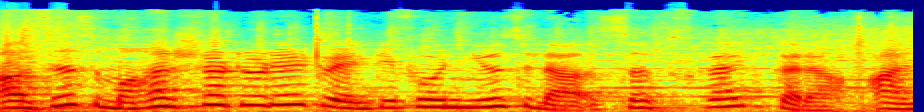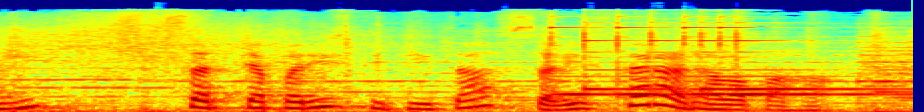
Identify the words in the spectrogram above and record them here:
आजच महाराष्ट्र टुडे ट्वेंटी फोर न्यूजला सबस्क्राईब करा आणि सत्य परिस्थितीचा सविस्तर आढावा पहा.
